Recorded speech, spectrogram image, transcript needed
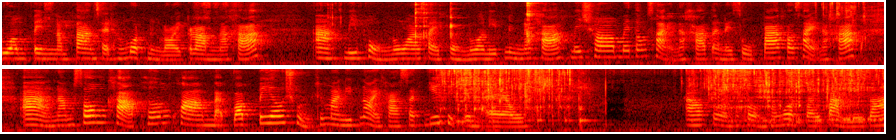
รวมเป็นน้ำตาลใช้ทั้งหมด 100 กรัมนะคะ อะมีผงนัวใส่ผงนัวนิดนึงนะคะ ไม่ชอบไม่ต้องใส่นะคะ แต่ในสูตรป้าเขาใส่นะคะ อ่าน้ำส้มค่ะ เพิ่มความแบบว่าเปรี้ยวฉุนขึ้นมานิดหน่อยค่ะ สัก 20 ml เอาส่วนผสมทั้งหมดไปปั่นเลยจ้า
